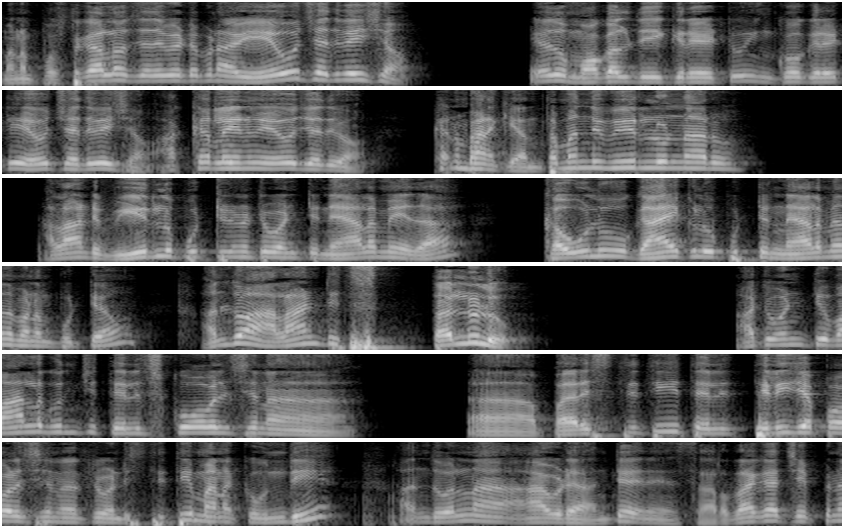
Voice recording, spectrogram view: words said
మనం పుస్తకాల్లో చదివేటప్పుడు అవి ఏవో చదివేశాం. ఏదో మొగల్ది గ్రేటు ఇంకో గ్రేటు ఏవో చదివేశాం. అక్కర్లేనివి ఏవో చదివాం. కానీ మనకి ఎంతమంది వీరులు ఉన్నారు అలాంటి వీరులు పుట్టినటువంటి నేల మీద కవులు గాయకులు పుట్టిన నేల మీద మనం పుట్టాం. అందులో అలాంటి తల్లులు అటువంటి వాళ్ళ గురించి తెలుసుకోవలసిన పరిస్థితి తెలి తెలియజెప్పవలసినటువంటి స్థితి మనకు ఉంది. అందువలన ఆవిడ అంటే నేను సరదాగా చెప్పిన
